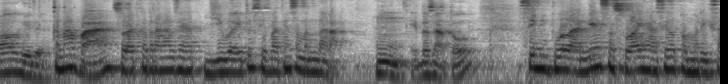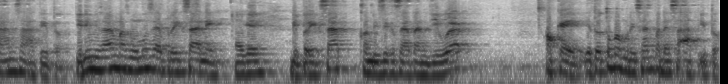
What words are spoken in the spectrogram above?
Oh gitu. Kenapa? Surat keterangan sehat jiwa itu sifatnya sementara. Hmm. Itu satu. Simpulannya sesuai hasil pemeriksaan saat itu. Jadi misalnya Mas Mumu saya periksa nih, Oke. diperiksa kondisi kesehatan jiwa. Oke, itu tuh pemeriksaan pada saat itu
